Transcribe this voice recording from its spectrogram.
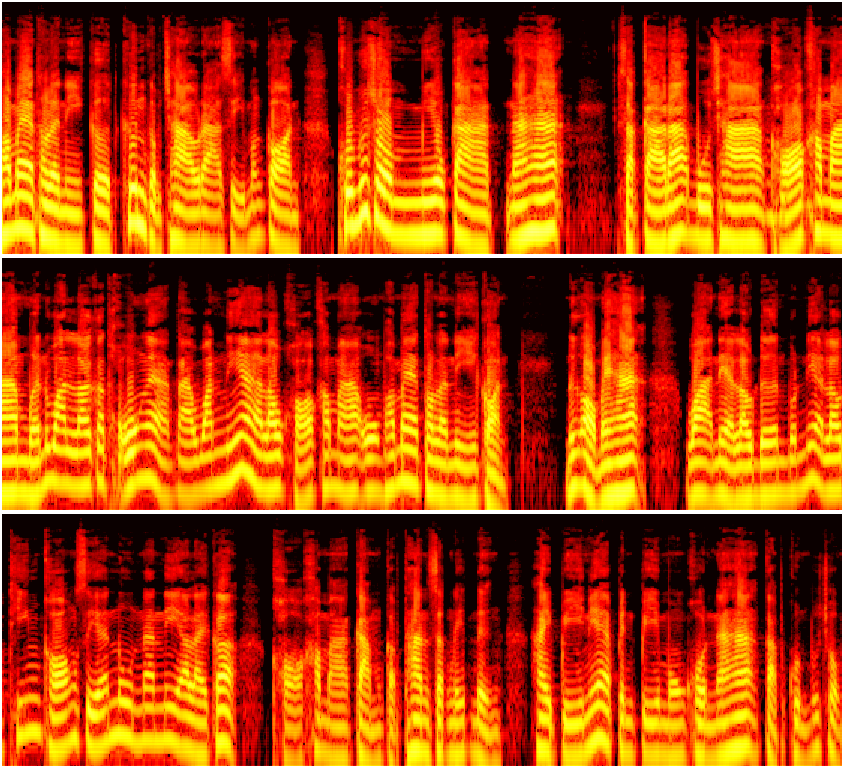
พระแม่ธรณีเกิดขึ้นกับชาวราศีมังกร คุณผู้ชมมีโอกาสนะฮะสักการะบูชาขอขมาเหมือนวันลอยกระทงอะแต่วันเนี้ยเราขอขมาองค์พระแม่ธรณีก่อน นึกออกไหมฮะ ว่าเนี่ยเราเดินบนเนี่ยเราทิ้งของเสียนู่นนั่นนี่อะไรก็ ขอขมากรรมกับท่านสักนิดหนึ่ง ให้ปีเนี้ยเป็นปีมงคลนะฮะ กับคุณผู้ชม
